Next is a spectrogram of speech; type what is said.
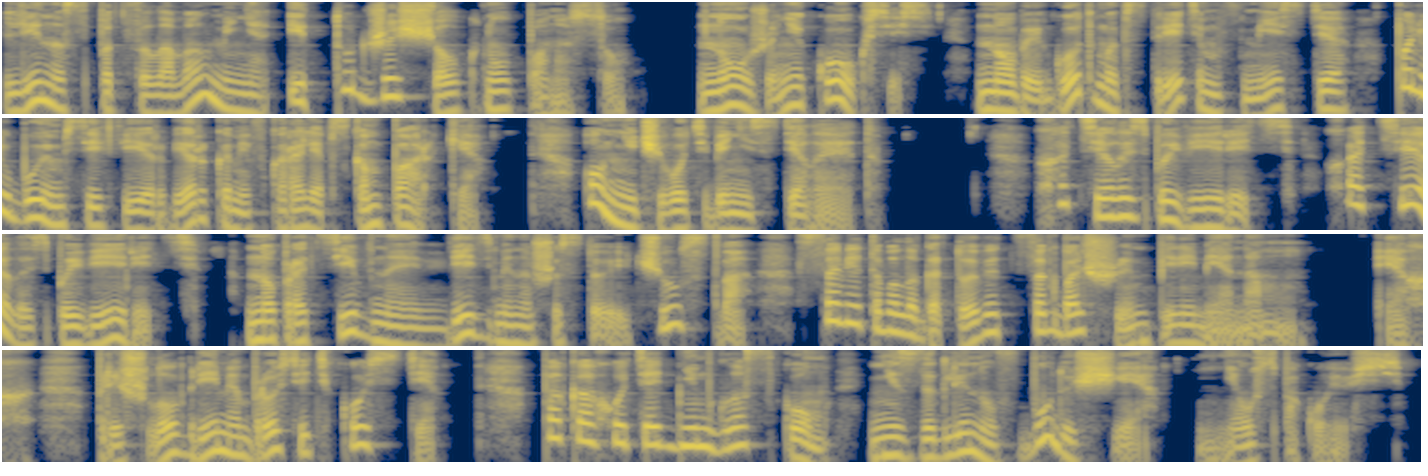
Линос поцеловал меня и тут же щелкнул по носу. «Ну же, не куксись. Новый год мы встретим вместе, полюбуемся фейерверками в Королевском парке. Он ничего тебе не сделает». Хотелось бы верить, хотелось бы верить но противное ведьмино шестое чувство советовало готовиться к большим переменам. Эх, пришло время бросить кости. Пока хоть одним глазком, не заглянув в будущее, не успокоюсь.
